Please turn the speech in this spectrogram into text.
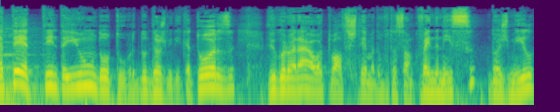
Até 31 de outubro de 2014, vigorará o atual sistema de votação que vem de Nice, 2000,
